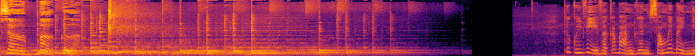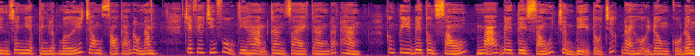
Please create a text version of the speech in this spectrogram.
giờ mở cửa. Thưa quý vị và các bạn, gần 67.000 doanh nghiệp thành lập mới trong 6 tháng đầu năm. Trái phiếu chính phủ kỳ hạn càng dài càng đắt hàng. Công ty Bê Tông 6, mã BT6 chuẩn bị tổ chức đại hội đồng cổ đông.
